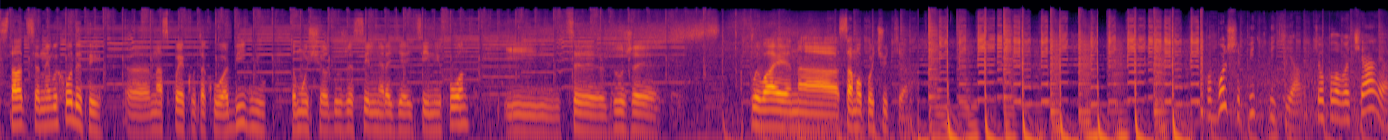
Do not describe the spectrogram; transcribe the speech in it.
старатися не виходити е, на спеку таку обідню, тому що дуже сильний радіаційний фон, і це дуже впливає на самопочуття. Побольше пить питья, теплого чая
